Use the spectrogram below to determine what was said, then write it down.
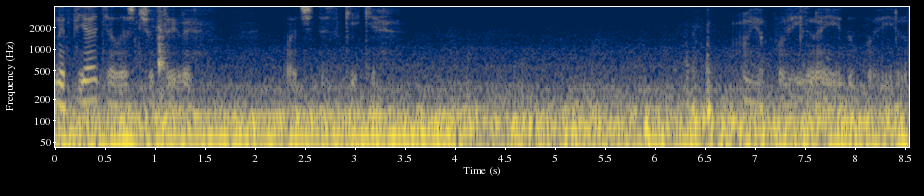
Не 5, але ж 4. Бачите, скільки. Ну, я повільно їду, повільно,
